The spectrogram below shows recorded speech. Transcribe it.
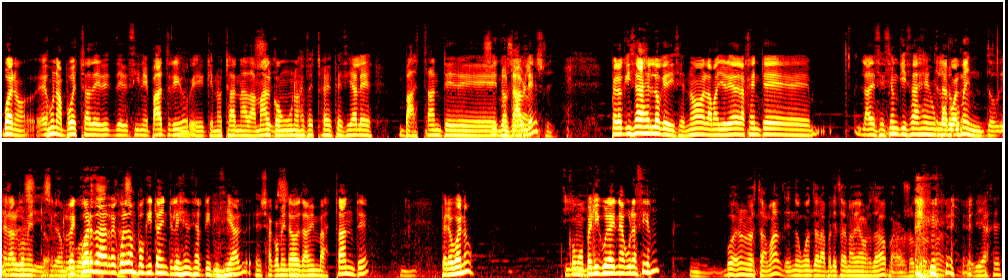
bueno, es una apuesta del, del cine patrio, Mm. que, que no está nada mal, Sí. con unos efectos especiales bastante notables. Pero quizás es lo que dices, ¿no? La mayoría de la gente, la decepción quizás es un El poco argumento. el argumento. sí, poco recuerda, recuerda un poquito a inteligencia artificial, se ha comentado Sí. también bastante. Pero bueno, Y- como película de inauguración, Mm, Bueno, no está mal, teniendo en cuenta la paliza que nos habíamos dado para nosotros ¿no? de viaje,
